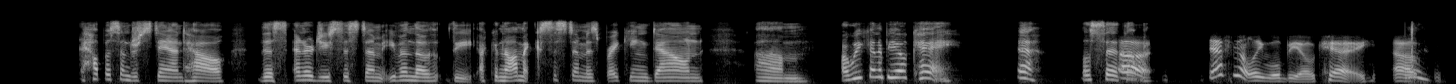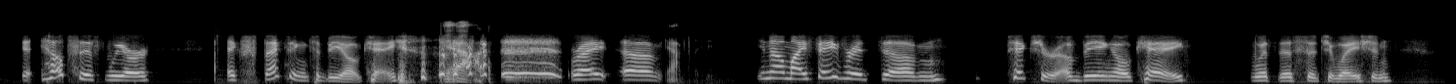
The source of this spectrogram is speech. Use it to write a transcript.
help us understand how this energy system, even though the economic system is breaking down, um, are we going to be okay? Yeah, let's say it that uh, way. Definitely will be okay. Uh, mm. It helps if we are expecting to be okay. Yeah. right? Um, yeah. You know, my favorite um, picture of being okay with this situation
